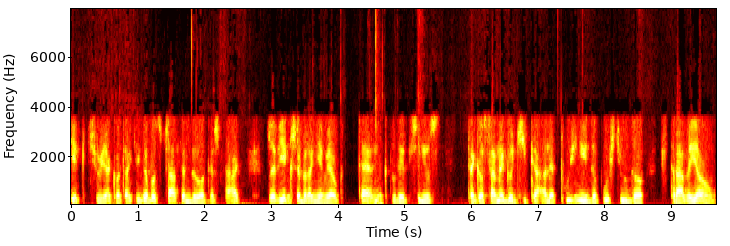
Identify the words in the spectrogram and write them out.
dziekciu jako takiego, bo z czasem było też tak, że większe branie miał ten, który przyniósł tego samego dzika, ale później dopuścił do strawy ją.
